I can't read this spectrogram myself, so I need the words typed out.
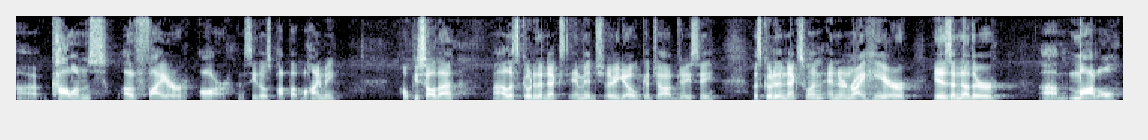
uh, columns of fire are. See those pop up behind me? Hope you saw that. Uh, let's go to the next image. There you go. Good job, JC. Let's go to the next one. And then right here is another um, model.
